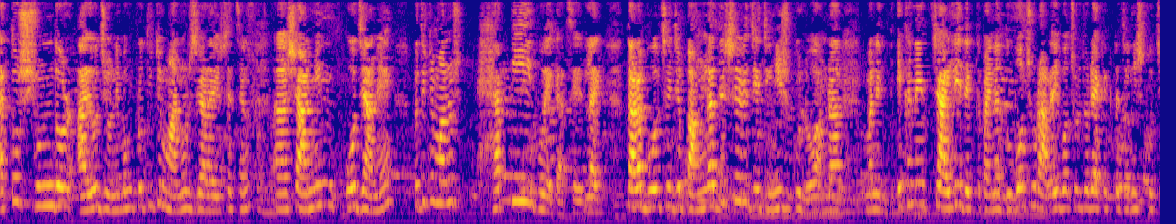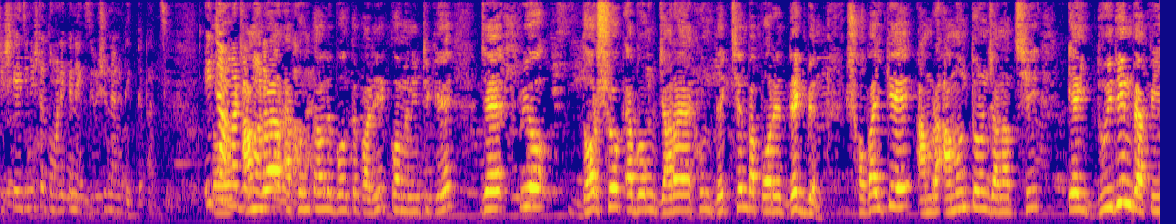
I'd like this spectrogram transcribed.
এত সুন্দর আয়োজন এবং প্রতিটি মানুষ যারা এসেছেন আহ, শারমিন ও জানে প্রতিটি মানুষ হ্যাপি হয়ে গেছে। লাইক তারা বলছে যে বাংলাদেশের যে জিনিসগুলো আমরা মানে এখানে চাইলেই দেখতে পাই না দু বছর আড়াই বছর ধরে এক একটা জিনিস করছি সেই জিনিসটা তোমার এখানে এক্সিবিশনে আমি দেখতে পাচ্ছি। এটা আমার আমরা এখন তাহলে বলতে পারি কমিউনিটিকে যে প্রিয় দর্শক এবং যারা এখন দেখছেন বা পরে দেখবেন সবাইকে আমরা আমন্ত্রণ জানাচ্ছি এই দুই দিন ব্যাপী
